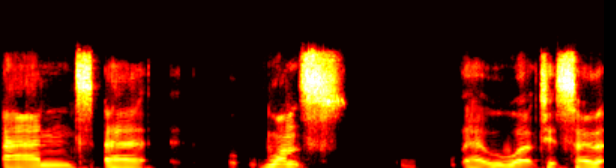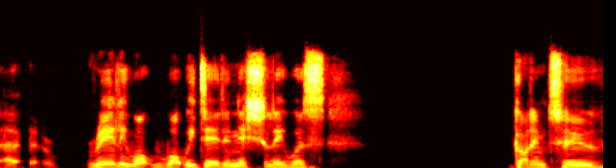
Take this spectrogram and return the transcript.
And uh, once uh, we worked it so that uh, really what what we did initially was got him to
